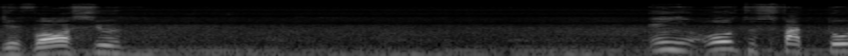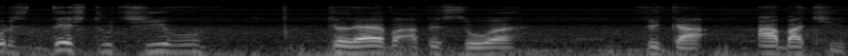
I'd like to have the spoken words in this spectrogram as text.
Divórcio. Em outros fatores destrutivos que leva a pessoa a ficar abatido.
